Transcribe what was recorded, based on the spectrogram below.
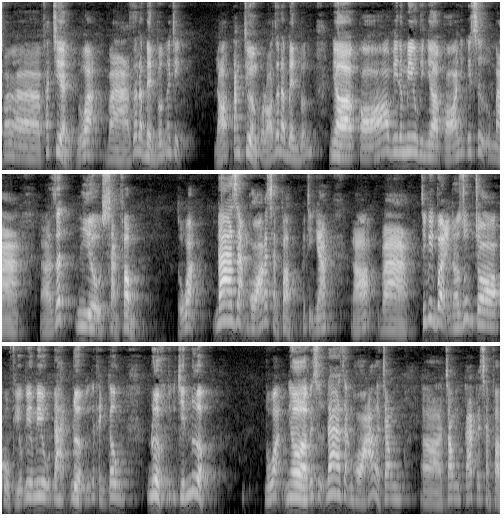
phát, à, phát triển đúng không ạ? Và rất là bền vững các chị. Đó tăng trưởng của nó rất là bền vững. Nhờ có Vinamilk thì nhờ có những cái sự mà à, rất nhiều sản phẩm đúng không ạ? Đa dạng hóa các sản phẩm các chị nhá đó và chính vì vậy nó giúp cho cổ phiếu Vinamilk đạt được những cái thành công được những cái chiến lược đúng không ạ? Nhờ cái sự đa dạng hóa ở trong uh, trong các cái sản phẩm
